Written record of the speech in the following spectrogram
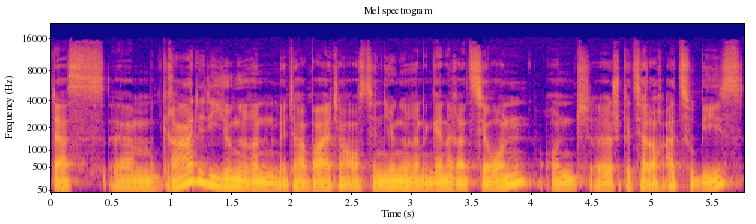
dass ähm, gerade die jüngeren Mitarbeiter aus den jüngeren Generationen und äh, speziell auch Azubis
